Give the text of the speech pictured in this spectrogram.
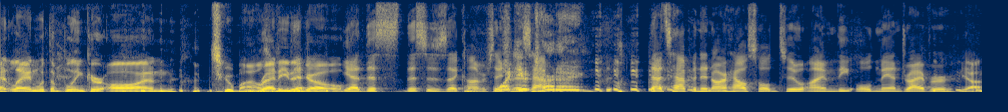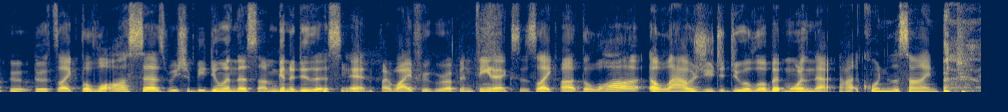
right lane with the blinker on, Two miles. ready to go. Yeah, this this is a conversation When you that's happened. turning? That's happened in our household too. I'm the old man driver. Yeah. Who, who it's like the law says we should be doing this. I'm gonna do this. And my wife, who grew up in Phoenix, is like, uh, the law allows you to do a little bit more than that, not according to the sign.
